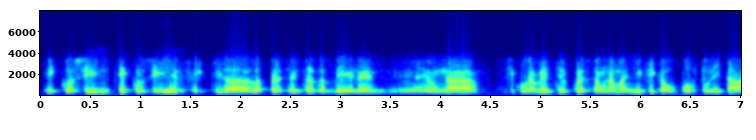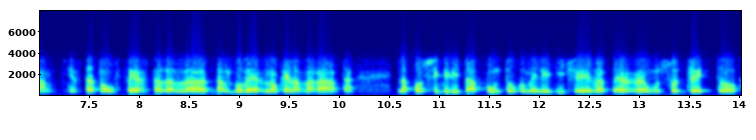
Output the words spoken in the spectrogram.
È così, è così in effetti l'ha, l'ha presentata bene, è una sicuramente questa è una magnifica opportunità che è stata offerta dal, dal governo che l'ha varata. La possibilità, appunto, come lei diceva, per un soggetto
